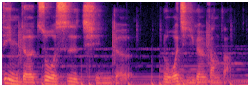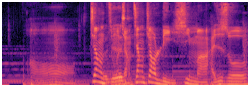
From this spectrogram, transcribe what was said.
定的做事情的逻辑跟方法。哦，这样怎么讲？这样叫理性吗？还是说？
